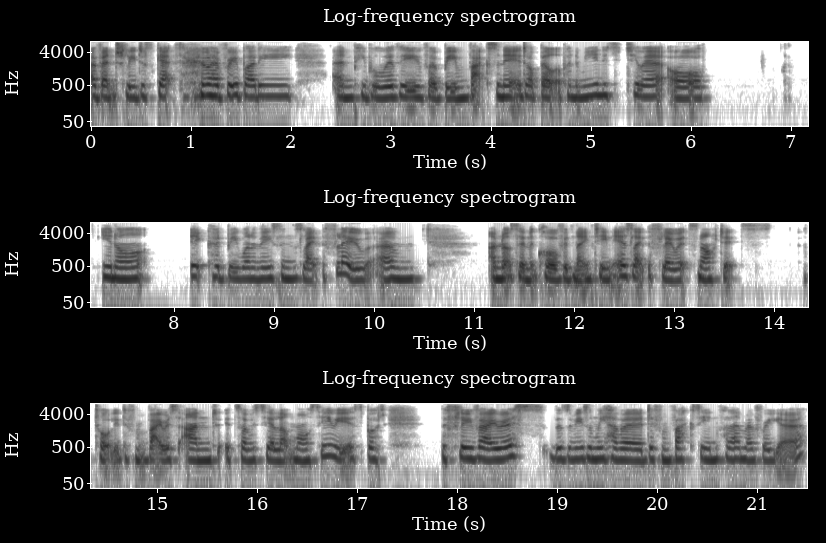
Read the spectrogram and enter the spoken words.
eventually just get through everybody, and people with either being vaccinated or built up an immunity to it, or, you know, it could be one of these things like the flu. Um, I'm not saying that COVID 19 is like the flu, it's not. It's a totally different virus and it's obviously a lot more serious. But the flu virus, there's a reason we have a different vaccine for them every year.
